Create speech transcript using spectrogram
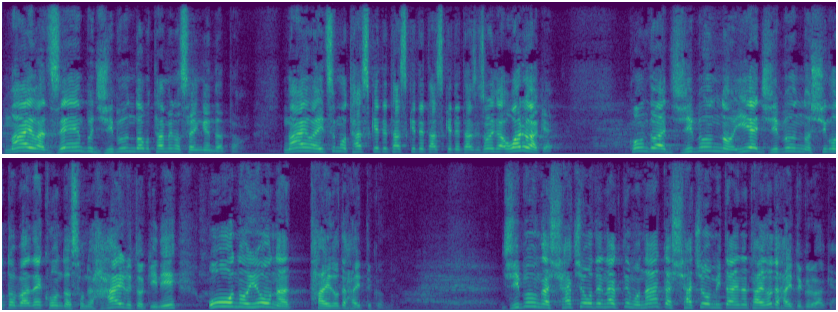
前は全部自分のための宣言だったの。前はいつも助けて、助けて、助けて、助けて、それが終わるわけ。今度は自分の家、自分の仕事場で、今度はその入るときに、王のような態度で入ってくるの。自分が社長でなくてもなんか社長みたいな態度で入ってくるわけ。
